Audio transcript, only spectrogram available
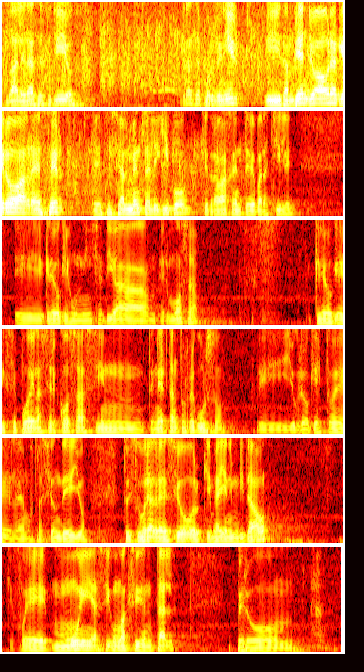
Dale, gracias chiquillos. Gracias por venir. Y también yo ahora quiero agradecer especialmente al equipo que trabaja en TV para Chile. Eh, creo que es una iniciativa hermosa. Creo que se pueden hacer cosas sin tener tantos recursos. Y yo creo que esto es la demostración de ello. Estoy súper agradecido porque me hayan invitado, que fue muy así como accidental, pero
